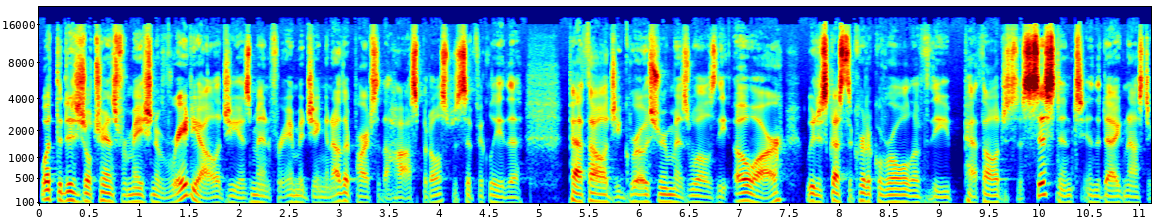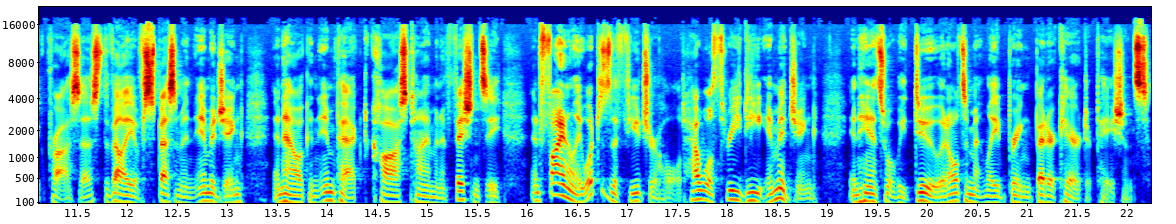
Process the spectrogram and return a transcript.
what the digital transformation of radiology has meant for imaging in other parts of the hospital, specifically the pathology gross room as well as the OR. We discuss the critical role of the pathologist assistant in the diagnostic process, the value of specimen imaging, and how it can impact cost, time, and efficiency. And finally, finally, what does the future hold? How will 3D imaging enhance what we do and ultimately bring better care to patients?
